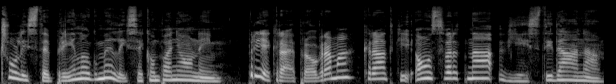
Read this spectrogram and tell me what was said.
Čuli ste prilog Melise Kompanjoni. Prije kraja programa, kratki osvrt na vijesti dana.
